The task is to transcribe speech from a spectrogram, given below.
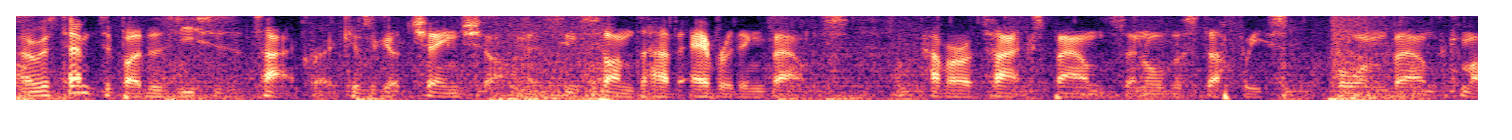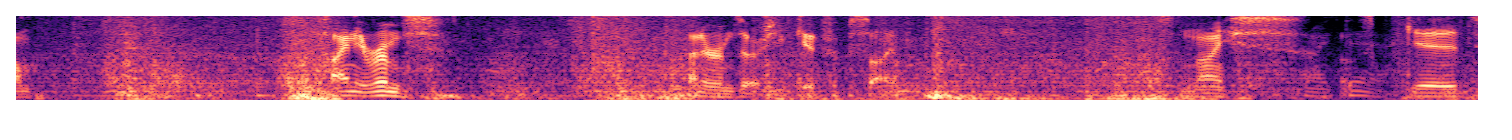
I was tempted by the Zeus's attack, right? Because we got chain shot, and it seems fun to have everything bounce, have our attacks bounce, and all the stuff we spawn bounce. Come on, tiny rooms. Tiny rooms are actually good for Poseidon. That's nice. Right That's good.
